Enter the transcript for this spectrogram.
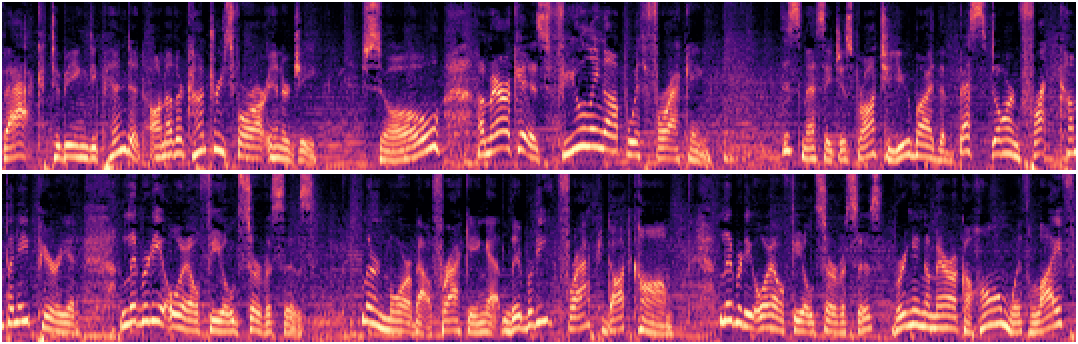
back to being dependent on other countries for our energy. So, America is fueling up with fracking. This message is brought to you by the best darn frack company, period. Liberty Oilfield Services. Learn more about fracking at libertyfrack.com. Liberty Oilfield Services, bringing America home with life,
